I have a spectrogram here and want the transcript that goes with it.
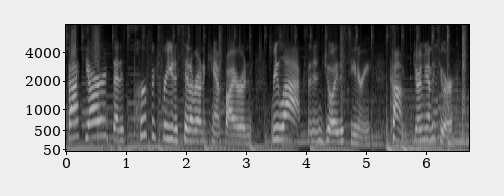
backyard that is perfect for you to sit around a campfire and relax and enjoy the scenery. Come, join me on a tour.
